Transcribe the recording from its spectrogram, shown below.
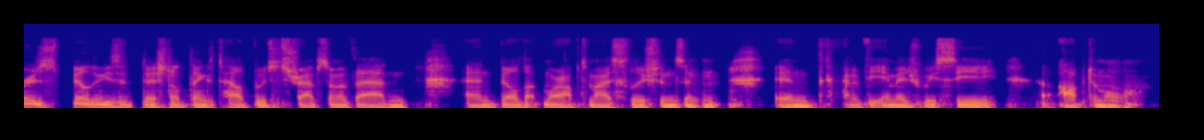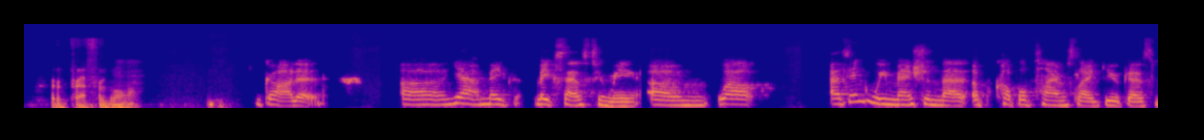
we're just building these additional things to help bootstrap some of that and and build up more optimized solutions in in kind of the image we see optimal or preferable. Got it. Uh, yeah, make makes sense to me. Um, well, I think we mentioned that a couple times, like you guys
